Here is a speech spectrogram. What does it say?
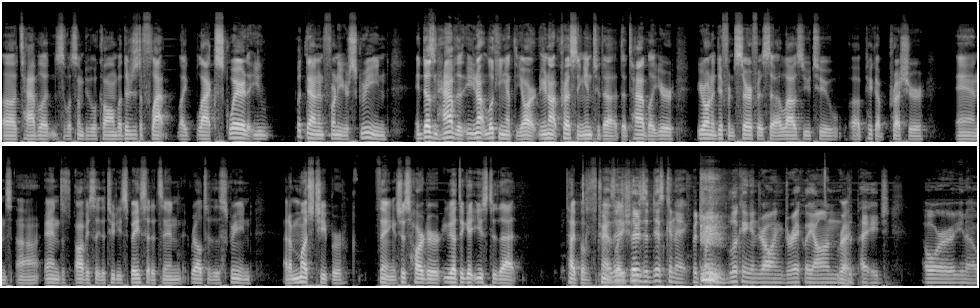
uh, tablet. Is what some people call them, but they're just a flat like black square that you put down in front of your screen. It doesn't have the. You're not looking at the art. You're not pressing into the the tablet. You're you're on a different surface that allows you to uh, pick up pressure and uh, and obviously the 2D space that it's in relative to the screen at a much cheaper thing. It's just harder. You have to get used to that type of translation. Yeah, there's, there's, a disconnect between looking and drawing directly on right. the page, or you know,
